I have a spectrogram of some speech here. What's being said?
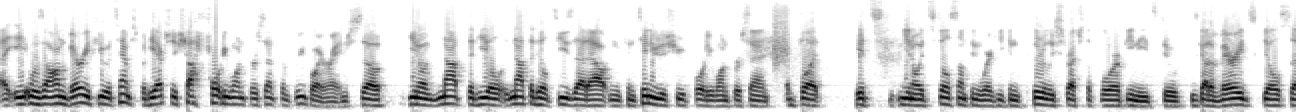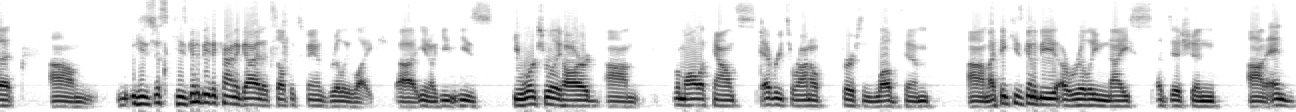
it was on very few attempts, but he actually shot 41% from three point range. So, you know, not that he'll not that he'll tease that out and continue to shoot 41%, but it's you know it's still something where he can clearly stretch the floor if he needs to. He's got a varied skill set. Um, he's just he's going to be the kind of guy that Celtics fans really like. Uh, you know, he, he's he works really hard. Um, from all accounts, every Toronto person loved him. Um, I think he's going to be a really nice addition, uh, and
